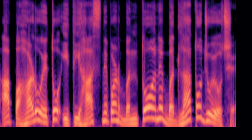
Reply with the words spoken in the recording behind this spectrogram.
આ પહાડોએ તો ઇતિહાસને પણ બનતો અને બદલાતો જોયો છે.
